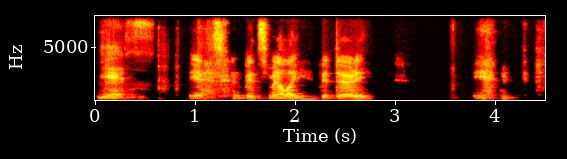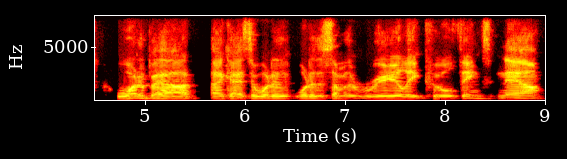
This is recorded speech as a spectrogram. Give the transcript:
Yes, Yes, a bit smelly, a bit dirty. Yeah. What about okay? So what are what are the, some of the really cool things now?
